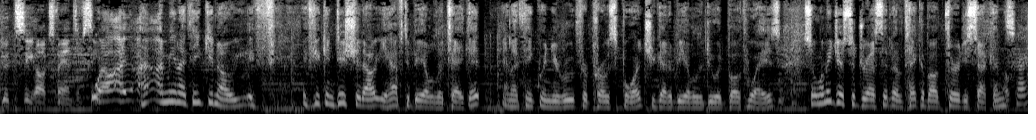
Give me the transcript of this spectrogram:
good Seahawks fans of Seahawks. Well, I, I mean, I think you know, if if you can dish it out, you have to be able to take it. And I think when you root for pro sports, you got to be able to do it both ways. So let me just address it. It'll take about thirty seconds. Okay.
